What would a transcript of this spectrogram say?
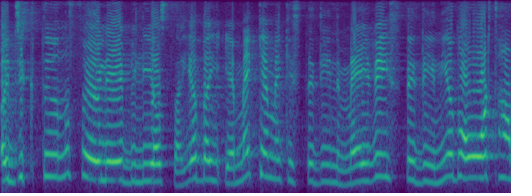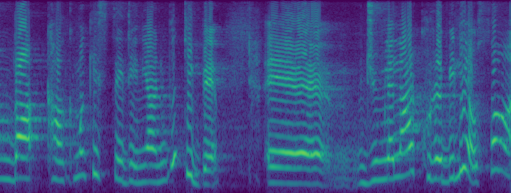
acıktığını söyleyebiliyorsa ya da yemek yemek istediğini, meyve istediğini ya da o ortamda kalkmak istediğini yani bu gibi e, cümleler kurabiliyorsa "Aa,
